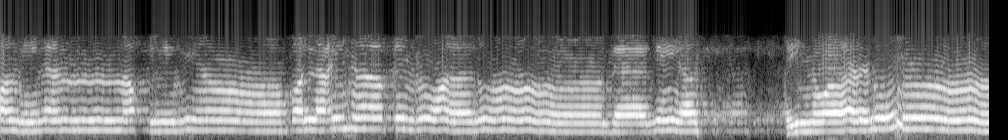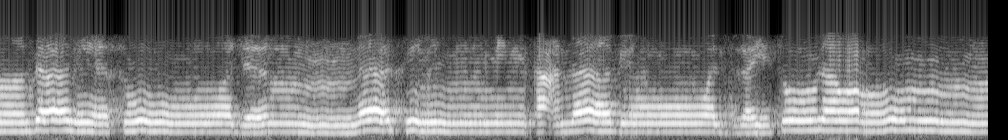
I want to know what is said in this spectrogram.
ومن النقل من ضلعها قنوان دانية قنوان دانية وجنات من أعناب والزيتون والرمان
